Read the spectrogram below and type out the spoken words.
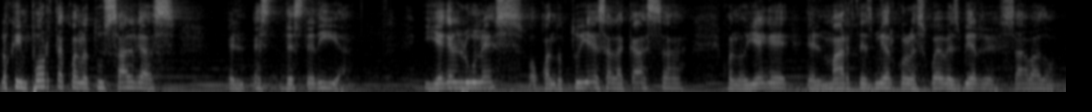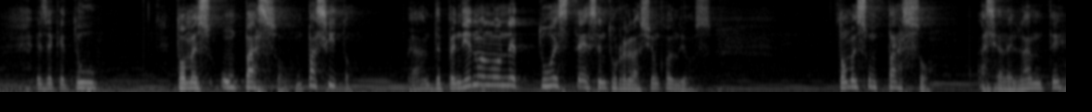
Lo que importa cuando tú salgas de este día y llegue el lunes o cuando tú llegues a la casa, cuando llegue el martes, miércoles, jueves, viernes, sábado, es de que tú tomes un paso, un pasito, dependiendo de donde tú estés en tu relación con Dios, tomes un paso hacia adelante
